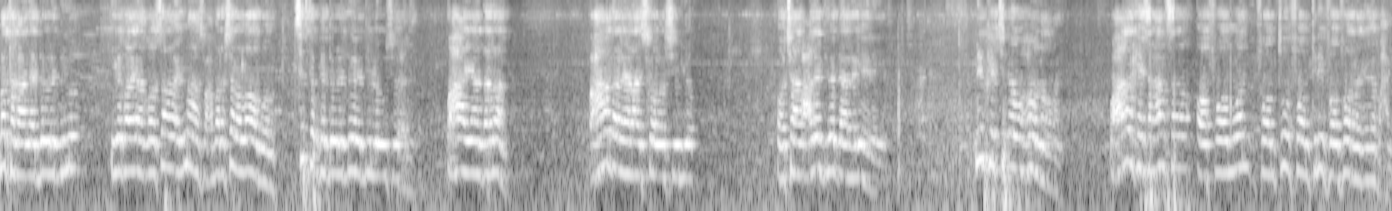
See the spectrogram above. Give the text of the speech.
mataqaanaa dowladnimo iyo balay aqoonsaan ilmahaas waxbarashada loo abuuro. Sistamka dowladnimada dib loogu soo celiyo. Waxa ayaan daraan waxaa hadda la helaa scholarshipyo oo jaamacado dibaddaa laga helaya dhibka jira wuxuu noqday waxaad arkaysaa hal sano oo form one form two form three form four lagaga baxay.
